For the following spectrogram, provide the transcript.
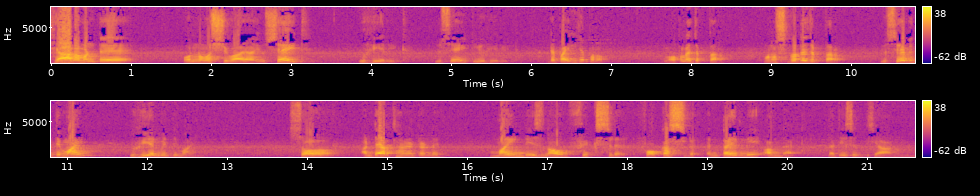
ధ్యానం అంటే ఓ నమ శివాయ you it you hear it. You it you hear it. అంటే పైకి చెప్పరు. లోపలే చెప్తారు. మనస్సుతోటే చెప్తారు. You say with the mind you hear with the mind. So అంటే అర్థం ఏంటండి? Mind is now fixed focused entirely on that. That is ధ్యానం.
